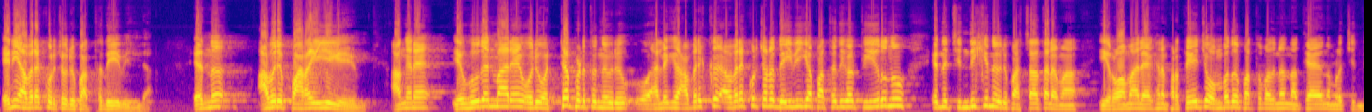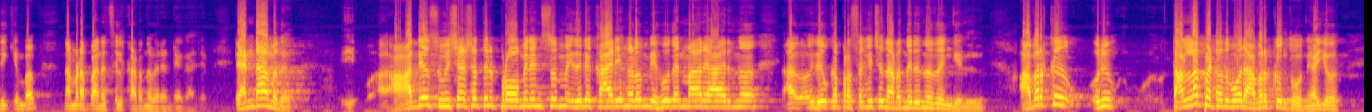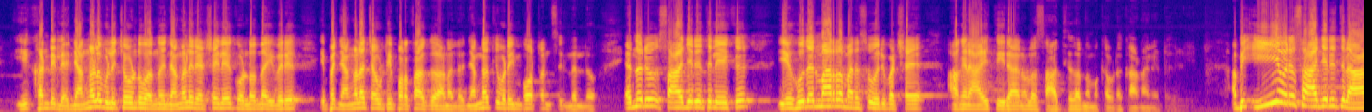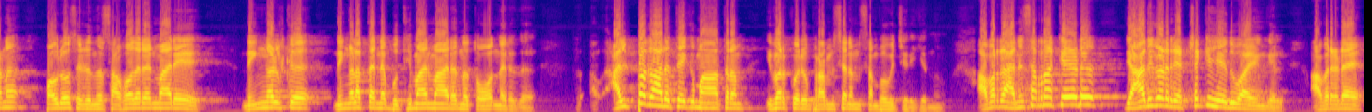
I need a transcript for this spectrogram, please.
ഇനി അവരെക്കുറിച്ച് ഒരു പദ്ധതിയുമില്ല എന്ന് അവർ പറയുകയും അങ്ങനെ യഹൂദന്മാരെ ഒരു ഒറ്റപ്പെടുത്തുന്ന ഒരു അല്ലെങ്കിൽ അവർക്ക് അവരെക്കുറിച്ചുള്ള ദൈവിക പദ്ധതികൾ തീർന്നു എന്ന് ചിന്തിക്കുന്ന ഒരു പശ്ചാത്തലമാണ് ഈ റോമാലേഖനം പ്രത്യേകിച്ച് ഒമ്പത് പത്ത് പതിനൊന്ന് അധ്യായം നമ്മൾ ചിന്തിക്കുമ്പം നമ്മുടെ മനസ്സിൽ കടന്നു വരേണ്ട കാര്യം. രണ്ടാമത് ആദ്യ സുവിശേഷത്തിൽ പ്രോമിനൻസും ഇതിന്റെ കാര്യങ്ങളും യഹൂദന്മാരായിരുന്നു ഇതൊക്കെ പ്രസംഗിച്ച് നടന്നിരുന്നതെങ്കിൽ അവർക്ക് ഒരു തള്ളപ്പെട്ടതുപോലെ അവർക്കും തോന്നി. അയ്യോ ഈ കണ്ടില്ലേ? ഞങ്ങൾ വിളിച്ചുകൊണ്ട് വന്ന് ഞങ്ങൾ രക്ഷയിലേക്ക് കൊണ്ടുവന്ന ഇവർ ഇപ്പം ഞങ്ങളെ ചവിട്ടി പുറത്താക്കുകയാണല്ലോ. ഞങ്ങൾക്ക് ഇവിടെ ഇമ്പോർട്ടൻസ് ഇല്ലല്ലോ. എന്നൊരു സാഹചര്യത്തിലേക്ക് യഹൂദന്മാരുടെ മനസ്സ് ഒരുപക്ഷെ അങ്ങനെ ആയിത്തീരാനുള്ള സാധ്യത നമുക്ക് അവിടെ കാണാനായിട്ട് കഴിയും. അപ്പം ഈ ഒരു സാഹചര്യത്തിലാണ് പൗലോസ് എഴുതുന്നത് സഹോദരന്മാരെ നിങ്ങൾക്ക് നിങ്ങളെ തന്നെ ബുദ്ധിമാന്മാരെന്ന് തോന്നരുത്. അല്പകാലത്തേക്ക് മാത്രം ഇവർക്കൊരു ഭ്രംശനം സംഭവിച്ചിരിക്കുന്നു. അവരുടെ അനുസരണക്കേട് ജാതികളുടെ രക്ഷയ്ക്ക് ഹേതുവായെങ്കിൽ അവരുടെ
